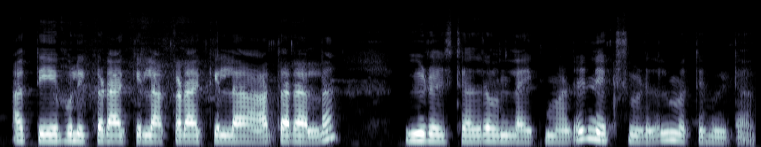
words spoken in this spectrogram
ಆ ಟೇಬಲ್ ಈ ಕಡೆ ಹಾಕಿಲ್ಲ, ಆ ಕಡೆ ಹಾಕಿಲ್ಲ, ಆ ಥರ ಅಲ್ಲ. ವೀಡಿಯೋ ಇಷ್ಟ ಆದರೆ ಒಂದು ಲೈಕ್ ಮಾಡಿ, ನೆಕ್ಸ್ಟ್ ವೀಡಿಯೋದಲ್ಲಿ ಮತ್ತೆ ಮೀಟ್ ಆಗಿ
